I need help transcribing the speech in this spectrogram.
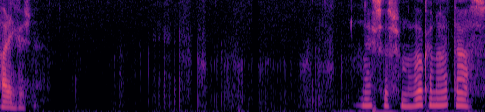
Hare Krishna. Next is from Lokanath Das.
